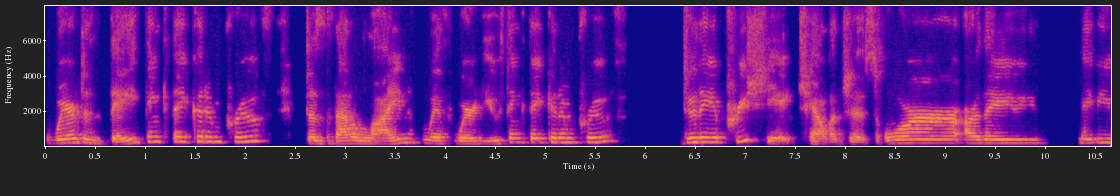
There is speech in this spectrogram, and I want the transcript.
Where do they think they could improve? Does that align with where you think they could improve? Do they appreciate challenges or are they maybe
